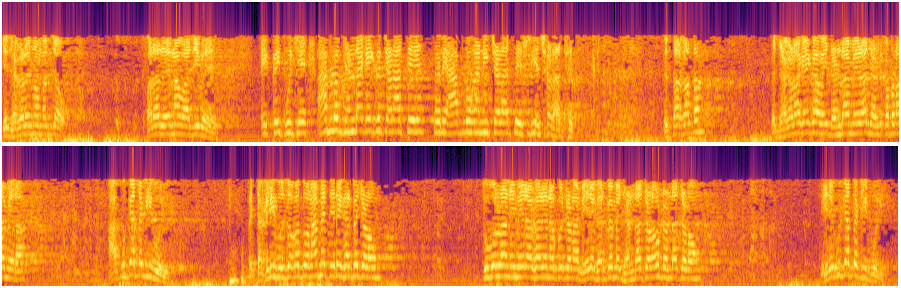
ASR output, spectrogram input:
یہ جھگڑے میں مت جاؤ۔ فرض ہے نہ واجب ہے۔ ایک کوئی پوچھے، آپ لوگ جھنڈا کہیں کو چڑھاتے تو آپ لوگ نہیں چڑھاتے، اس لیے چڑھاتے۔ اتنا ختم؟ جھگڑا کہے گا بھائی ڈنڈا میرا، جھنڈ کپڑا میرا۔ آپ کو کیا تکلیف ہو رہی؟ ہے بھائی تکلیف اس وقت تو نا میں تیرے گھر پہ چڑھاؤں۔ تو بول رہا، نہیں، میرا گھر ہے، نہ کوئی چڑھا۔ میرے گھر پہ میں جھنڈا چڑھاؤں، ڈنڈا چڑھاؤں۔ میرے کو کیا تکلیف ہو رہی؟ ہے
